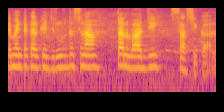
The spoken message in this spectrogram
ਕਮੈਂਟ ਕਰਕੇ ਜਰੂਰ ਦੱਸਣਾ। ਧੰਨਵਾਦ ਜੀ ਸਤਿ ਸ਼੍ਰੀ ਅਕਾਲ।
